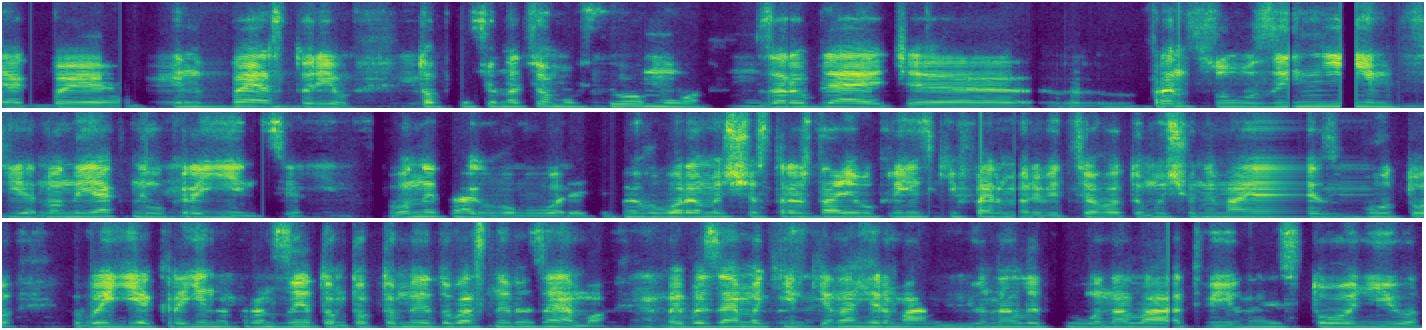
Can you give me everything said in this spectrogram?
Якби інвесторів, тобто, що на цьому всьому заробляють е, французи, німці, ну ніяк не українці. Вони так говорять. Ми говоримо, що страждає український фермер від цього, тому що немає збуту. Ви є країна транзитом, тобто ми до вас не веземо. Ми веземо тільки на Германію, на Литву, на Латвію, на Естонію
